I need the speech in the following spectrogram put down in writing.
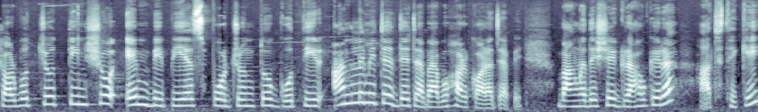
সর্বোচ্চ তিনশো এমবিপিএস পর্যন্ত গতির আনলিমিটেড ডেটা ব্যবহার করা যাবে। বাংলাদেশের গ্রাহকেরা আজ থেকেই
